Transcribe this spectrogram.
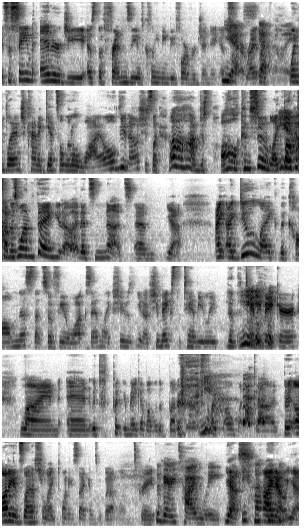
It's the same energy as the frenzy of cleaning before Virginia gets yes, there, right? Like when Blanche kind of gets a little wild, you know, she's like, "Oh, I'm just all consumed, like Yeah. focus on this one thing," you know, and it's nuts. And yeah, I, I do like the calmness that Sophia walks in. Like she was, you know, she makes the Tammy Lee, the, the Tammy Bakker line, and with put your makeup on with a butter. Yeah. like, oh my god, the audience laughs for like 20 seconds with that one. It's great. A very timely. Yes, Yeah. I know. Yeah,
